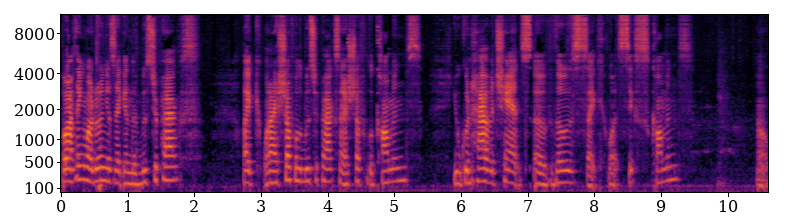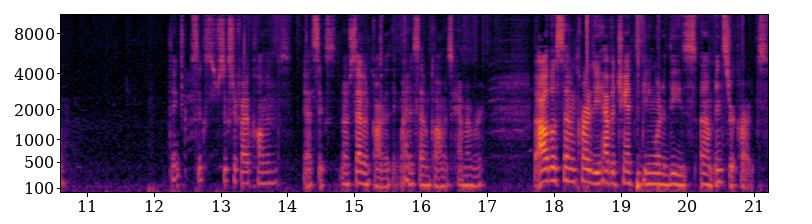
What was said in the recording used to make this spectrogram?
But what I'm thinking about doing is like in the booster packs, like when I shuffle the booster packs and I shuffle the commons, you can have a chance of those like what six commons? Oh, I think six, six or five commons. Yeah, six, no, seven cards. I think mine is seven commons. I can't remember. Out of those seven cards, you have a chance of getting one of these um, insert cards.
